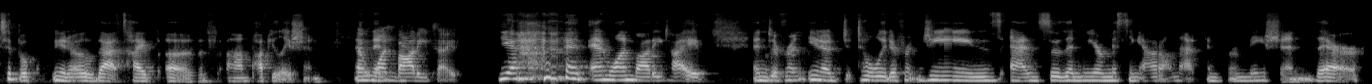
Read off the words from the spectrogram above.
typical you know that type of um, population. And, and one body type. Yeah and, and, one body type and different you know totally different genes. And so then we are missing out on that information there.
